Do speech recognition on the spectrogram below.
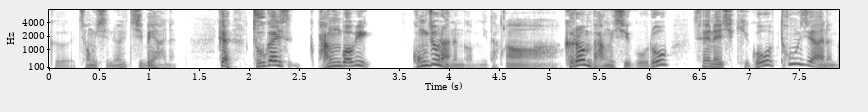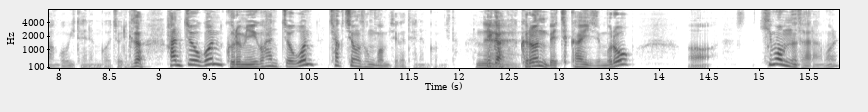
그 정신을 지배하는. 그러니까 두 가지 방법이 공존하는 겁니다. 어. 그런 방식으로 세뇌시키고 통제하는 방법이 되는 거죠. 그래서 한쪽은 그루밍이고 한쪽은 착취형 성범죄가 되는 겁니다. 그러니까 네. 그런 메치카이즘으로 어, 힘없는 사람을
